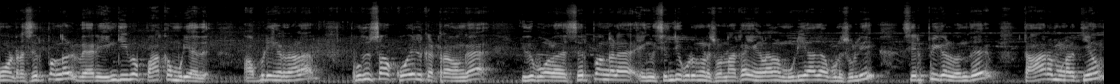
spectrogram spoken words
போன்ற சிற்பங்கள் வேறு எங்கேயுமே பார்க்க முடியாது. அப்படிங்கிறதுனால புதுசாக கோயில் கட்டுறவங்க இது போல் சிற்பங்களை எங்களுக்கு செஞ்சு கொடுங்கன்னு சொன்னாக்கா எங்களால் முடியாது அப்படின்னு சொல்லி சிற்பிகள் வந்து தாரமங்கலத்தையும்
